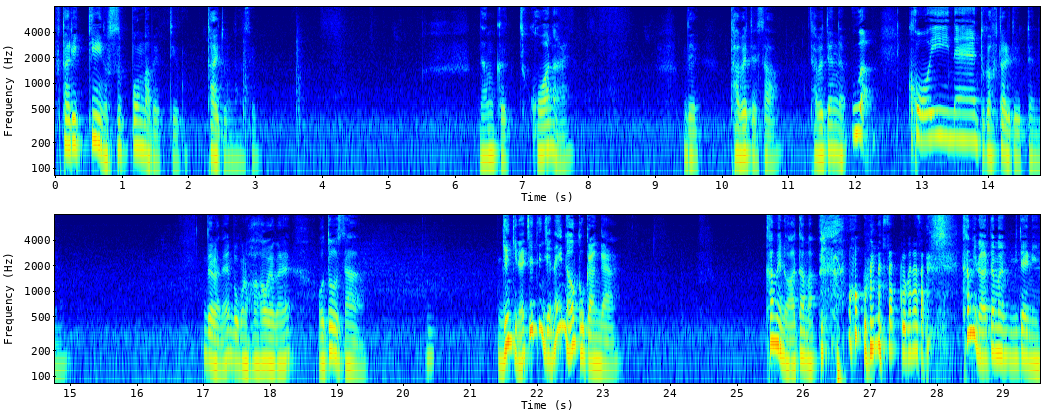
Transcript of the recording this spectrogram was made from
二人っきりのすっぽん鍋っていうタイトルなんですよ。なんかちょ怖ない？で食べてさ食べてんのよ。うわ濃いねとか二人で言ってんのよ。だからね僕の母親がね「お父さん元気になっちゃってんじゃないの？股間が」亀の頭 ごめんなさいごめんなさい亀の頭みたいに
